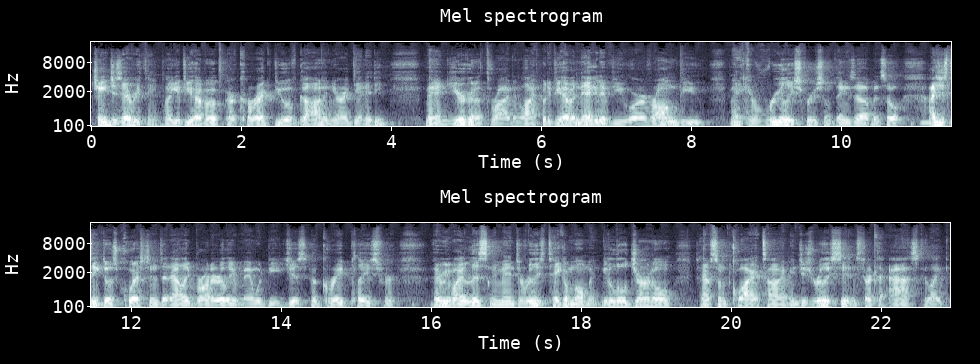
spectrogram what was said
changes everything. Like if you have a, a correct view of God and your identity, man, you're gonna thrive in life. But if you have a negative view or a wrong view, man, it can really screw some things up. And so I just think those questions that Ali brought earlier, man, would be just a great place for everybody listening, man, to really take a moment, get a little journal, have some quiet time, and just really sit and start to ask, like,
